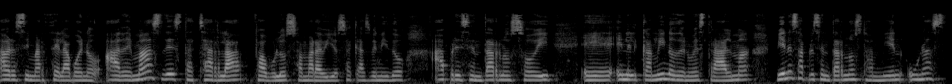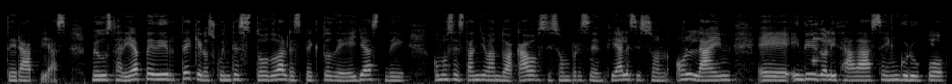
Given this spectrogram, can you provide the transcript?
Ahora sí, Marcela, bueno, además de esta charla fabulosa, maravillosa que has venido a presentarnos hoy eh, en el camino de nuestra alma, vienes a presentarnos también unas terapias. Me gustaría pedirte que nos cuentes todo al respecto de ellas, de cómo se están llevando a cabo, si son presenciales, si son online, eh, individualizadas, en grupo.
